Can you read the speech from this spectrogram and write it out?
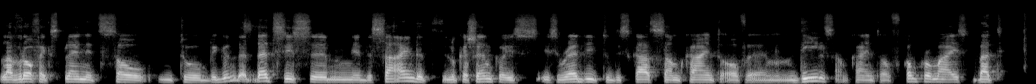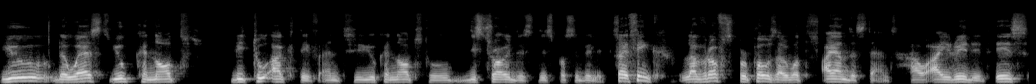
Lavrov explained it so to begin that that is um, the sign that Lukashenko is is ready to discuss some kind of um, deal, some kind of compromise. But you, the West, you cannot be too active and you cannot to destroy this this possibility. So i think lavrov's proposal what i understand how i read it is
